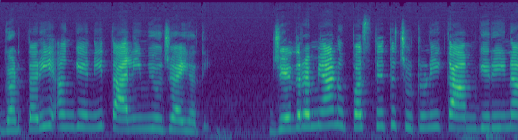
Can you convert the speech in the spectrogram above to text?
ગણતરી અંગેની તાલીમ યોજાઈ હતી. જે દરમિયાન ઉપસ્થિત ચૂંટણી કામગીરીના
